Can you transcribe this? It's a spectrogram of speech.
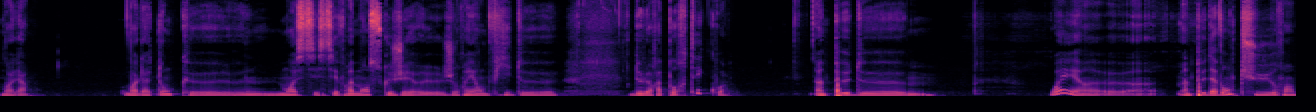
Voilà. Voilà, donc euh, moi c'est vraiment ce que j'aurais envie de de leur apporter quoi un peu de ouais euh, un peu d'aventure.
